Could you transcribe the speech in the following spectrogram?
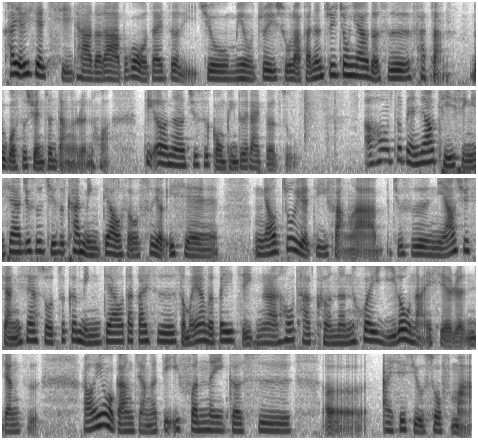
还有一些其他的啦。不过我在这里就没有赘述了。反正最重要的是发展。如果是选政党的人的话，第二呢就是公平对待各族。然后这边要提醒一下，就是其实看民调的时候是有一些你要注意的地方啦，就是你要去想一下，说这个民调大概是什么样的背景，然后他可能会遗漏哪一些人这样子。然后因为我刚刚讲的第一份那个是呃 ISIS Yusof 嘛，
